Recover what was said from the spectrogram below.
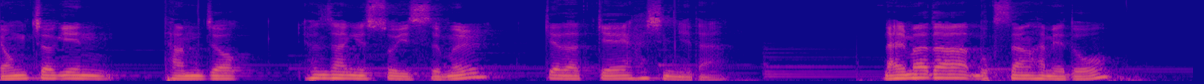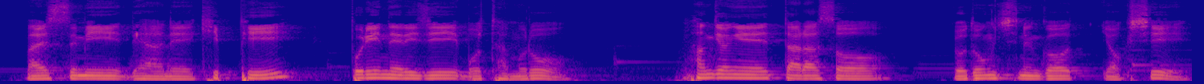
영적인 담적 현상일 수 있음을 깨닫게 하십니다. 날마다 묵상함에도 말씀이 내 안에 깊이 뿌리내리지 못하므로 환경에 따라서 요동치는 것 역시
